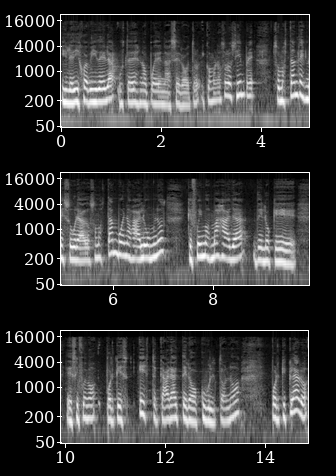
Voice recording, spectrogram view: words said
y le dijo a Videla, ustedes no pueden hacer otro. Y como nosotros siempre somos tan desmesurados, somos tan buenos alumnos, que fuimos más allá de lo que, si fuimos, porque es este carácter oculto, ¿no? Porque claro,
